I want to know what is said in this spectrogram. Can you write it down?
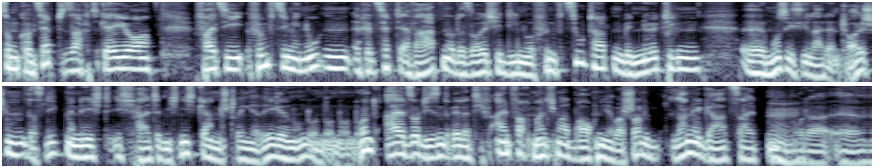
Zum Konzept sagt Gayor, falls Sie 15 Minuten Rezepte erwarten oder solche, die nur fünf Zutaten benötigen, äh, muss ich Sie leider enttäuschen. Das liegt mir nicht. Ich halte mich nicht gern an strenge Regeln und, und, und, und, und. Also, die sind relativ einfach. Manchmal brauchen die aber schon lange Garzeiten oder äh,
